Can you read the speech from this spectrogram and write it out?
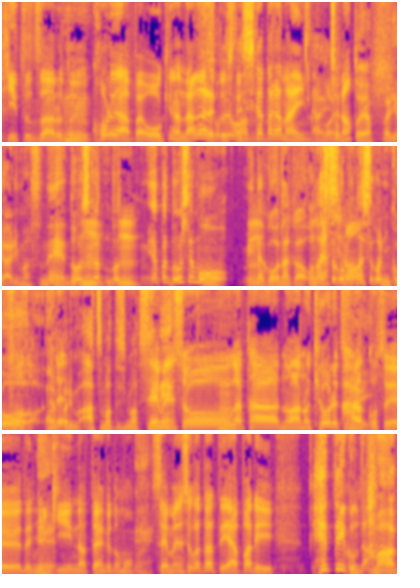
きつつあるという、これはやっぱり大きな流れとして仕方がないんだ、これの。ちょっ。とやっぱりありますね。どうしか、やっぱりどうしても、みんなこう、なんか同じところ同じところにこう、やっぱり集まってしまって製ね。麺所型のあの強烈なはい個性で人気になったんやけども、製麺所型ってやっぱり減っていくんだ。まあ、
